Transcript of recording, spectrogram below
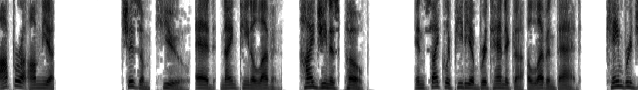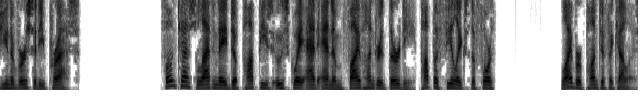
Opera Omnia. Chisholm, Hugh, ed. 1911. Hyginus Pope. Encyclopædia Britannica 11th ed. Cambridge University Press. Fontes Latinae de Papis usque ad annum 530 Papa Felix IV Liber Pontificalis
